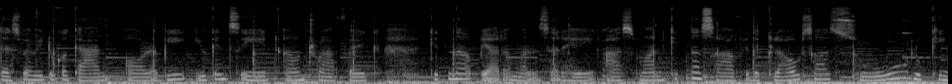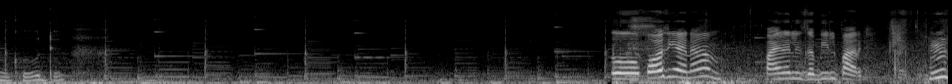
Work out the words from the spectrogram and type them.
that's why we took a cab और अभी you can see it on traffic कितना प्यारा मंजर है। आसमान कितना साफ़ है। The clouds are so looking good तो पहुँच गए ना हम। Finally Zabeel park hmm.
